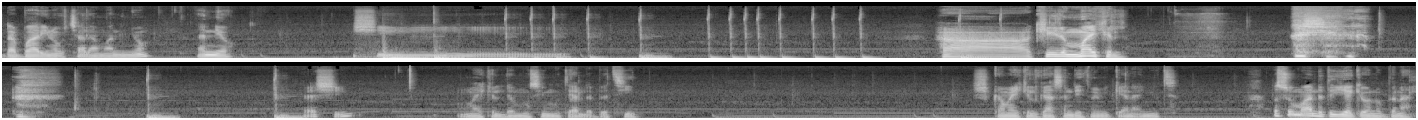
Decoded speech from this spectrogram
ደባሪ ነው ብቻ ለማንኛውም እንየው። እሺ ኪል ማይክል እሺ ማይክል ደግሞ ሲሞት ያለበት ሲን ከማይክል ጋርስ እንዴት ነው የሚገናኙት? እሱም አንድ ጥያቄ ሆኖብናል።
